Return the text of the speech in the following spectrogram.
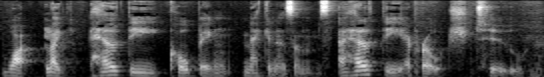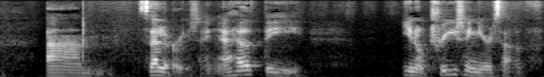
what like healthy coping mechanisms, a healthy approach to um, celebrating, a healthy you know, treating yourself,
